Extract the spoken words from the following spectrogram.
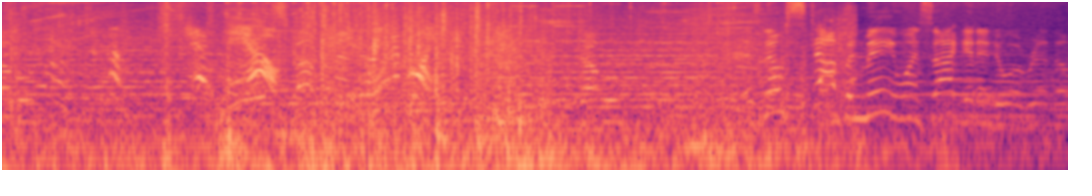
Check me out. Bring the point. Double. There's no stopping me once I get into a rhythm.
